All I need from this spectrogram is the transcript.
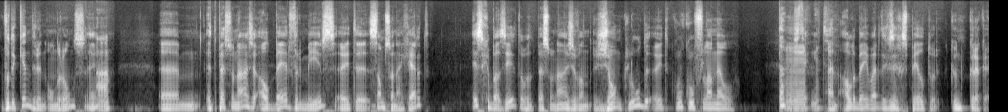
voor de kinderen onder ons. Hè. Ah. Ehm, het personage Albert Vermeers uit eh, Samson en Gert is gebaseerd op het personage van Jean-Claude uit Coco Flanel. Dat wist ik niet. En allebei werden ze gespeeld door Koen Krukke.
